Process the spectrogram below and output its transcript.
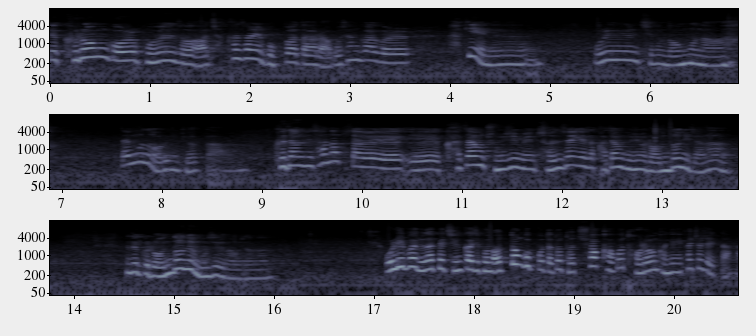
이제 그런 걸 보면서 아 착한 사람이 복 받아라고 생각을 하기에는 우리는 지금 너무나 때묻은 어른이 되었다. 그 당시 산업사회의 가장 중심인 전 세계에서 가장 중심인 런던이잖아. 근데 그 런던의 모습이 나오잖아. 올리버 눈앞에 지금까지 본 어떤 곳보다도 더 추악하고 더러운 광경이 펼쳐져 있다.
